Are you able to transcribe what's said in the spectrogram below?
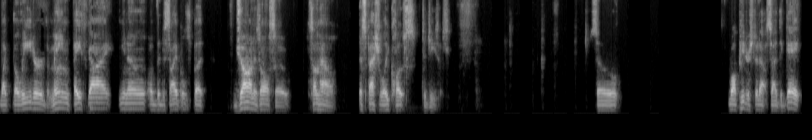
like the leader, the main faith guy, you know, of the disciples, but John is also somehow especially close to Jesus. So while Peter stood outside the gate,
